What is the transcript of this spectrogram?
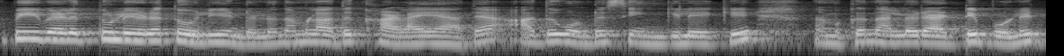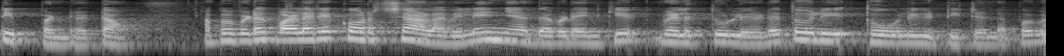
അപ്പോൾ ഈ വെളുത്തുള്ളിയുടെ തൊലി ഉണ്ടല്ലോ നമ്മൾ അത് കളയാതെ അതുകൊണ്ട് സിങ്കിലേക്ക് നമുക്ക് നല്ലൊരു അടിപൊളി ടിപ്പുണ്ട് കേട്ടോ അപ്പോൾ ഇവിടെ വളരെ കുറച്ച് അളവിൽ ഞാൻ അതവിടെ എനിക്ക് വെളുത്തുള്ളിയുടെ തൊലി തോൽ കിട്ടിയിട്ടുണ്ട്. അപ്പോൾ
